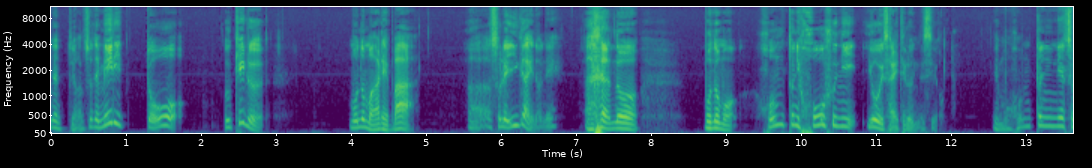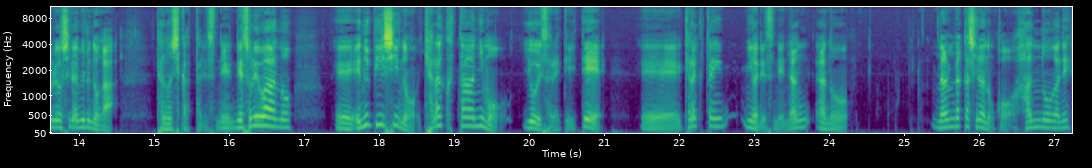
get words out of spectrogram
ー、なんていうのそれでメリットを受けるものもあれば、あそれ以外のね、あの、ものも本当に豊富に用意されてるんですよ。でも本当にね、それを調べるのが楽しかったですね。で、それはあの、えー、NPC のキャラクターにも用意されていて、えー、キャラクターにはですね、なんあの何らかしらのこう反応がね、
